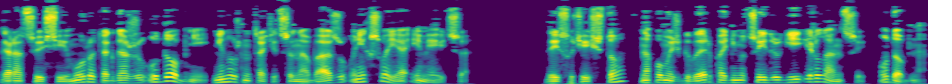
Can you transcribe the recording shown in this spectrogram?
Горацию Сеймуру тогда же удобней, не нужно тратиться на базу, у них своя имеется. Да и случись что, на помощь ГБР поднимутся и другие ирландцы. Удобно.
